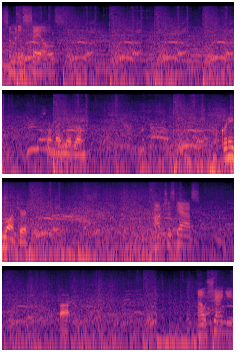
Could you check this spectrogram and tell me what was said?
So many sales. So many of them. Grenade launcher. Not just gas. Pop. Oh, Shaggy.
